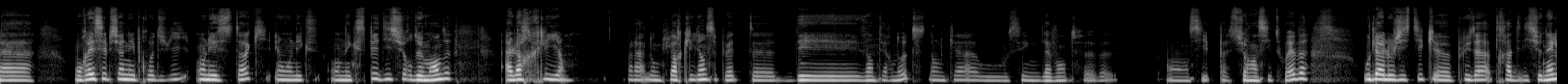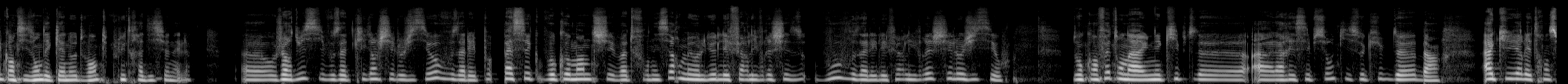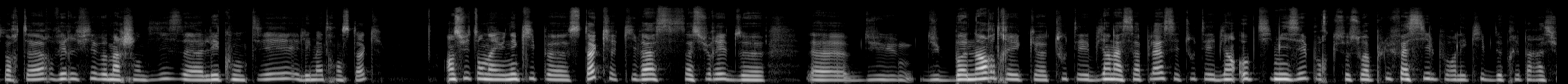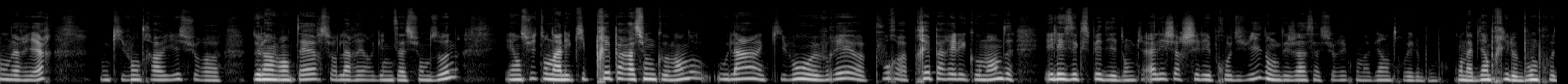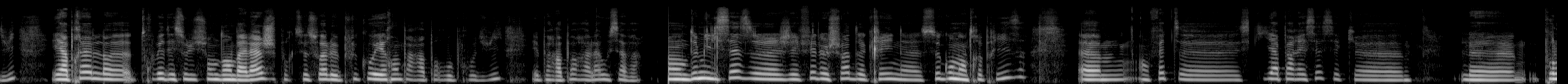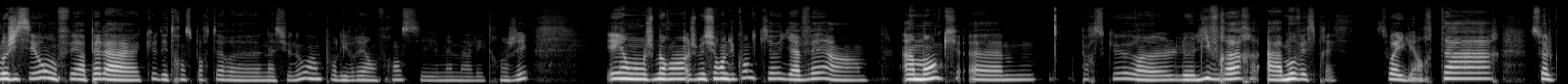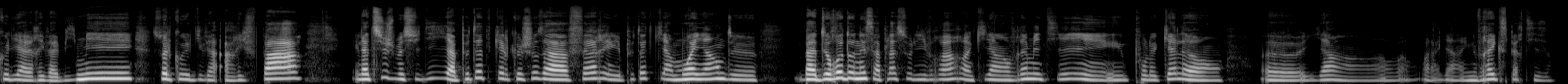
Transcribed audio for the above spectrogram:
réceptionne les produits, on les stocke et on, expédie sur demande à leurs clients. Voilà, donc leurs clients, ça peut être euh, des internautes, dans le cas où c'est de la vente euh, sur un site web, ou de la logistique plus traditionnelle quand ils ont des canaux de vente plus traditionnels. Euh, Aujourd'hui, si vous êtes client chez Logiceo, vous allez passer vos commandes chez votre fournisseur, mais au lieu de les faire livrer chez vous, vous allez les faire livrer chez Logiceo. Donc en fait, on a une équipe à la réception qui s'occupe de ben, accueillir les transporteurs, vérifier vos marchandises, euh, les compter les mettre en stock. Ensuite, on a une équipe euh, stock qui va s'assurer de, euh, du, bon ordre et que tout est bien à sa place et tout est bien optimisé pour que ce soit plus facile pour l'équipe de préparation derrière. Donc, ils vont travailler sur euh, de l'inventaire, sur de la réorganisation de zone. Et ensuite, on a l'équipe préparation de commandes, où là, qui vont œuvrer euh, pour préparer les commandes et les expédier. Donc, aller chercher les produits. Donc, déjà, s'assurer qu'on a bien trouvé le bon, qu'on a bien pris le bon produit. Et après, trouver des solutions d'emballage pour que ce soit le plus cohérent par rapport au produit et par rapport à là où ça va. En 2016, euh, j'ai fait le choix de créer une seconde entreprise. en fait, ce qui apparaissait, c'est que pour Logiceo, on fait appel à que des transporteurs euh, nationaux hein, pour livrer en France et même à l'étranger. Et je, me suis rendu compte qu'il y avait un, un manque parce que euh, le livreur a mauvaise presse. Soit il est en retard, soit le colis arrive abîmé, soit le colis n'arrive pas. Et là-dessus, je me suis dit, il y a peut-être quelque chose à faire et peut-être qu'il y a moyen de, bah, de redonner sa place au livreur qui a un vrai métier et pour lequel euh, il y, voilà, y a une vraie expertise.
